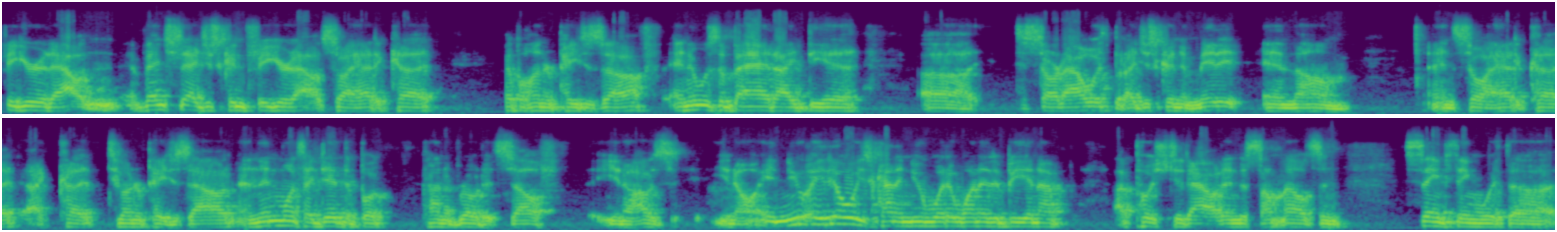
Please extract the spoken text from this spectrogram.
figure it out. And eventually I just couldn't figure it out. So I had to cut a couple hundred pages off. And it was a bad idea uh, to start out with, but I just couldn't admit it. And, um, and so I had to cut. I cut 200 pages out, and then once I did, the book kind of wrote itself. You know, I was, you know, it knew it always kind of knew what it wanted to be, and I I pushed it out into something else. And same thing with uh,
